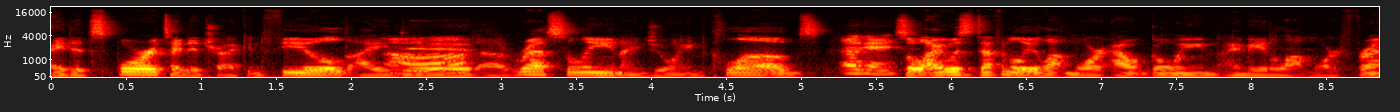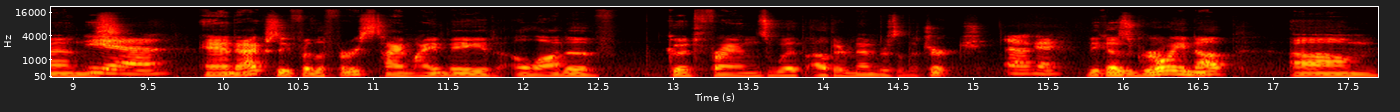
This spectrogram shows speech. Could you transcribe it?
I did sports. I did track and field. I Aw. did uh, wrestling. I joined clubs. Okay. So I was definitely a lot more outgoing. I made a lot more friends. Yeah. And actually, for the first time, I made a lot of good friends with other members of the church. Okay. because growing up um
